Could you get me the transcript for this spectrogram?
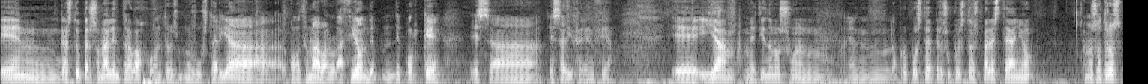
en gasto personal en trabajo. Entonces nos gustaría conocer una valoración de, de por qué esa, esa diferencia. Eh, y ya metiéndonos en, en, la propuesta de presupuestos para este año, nosotros,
